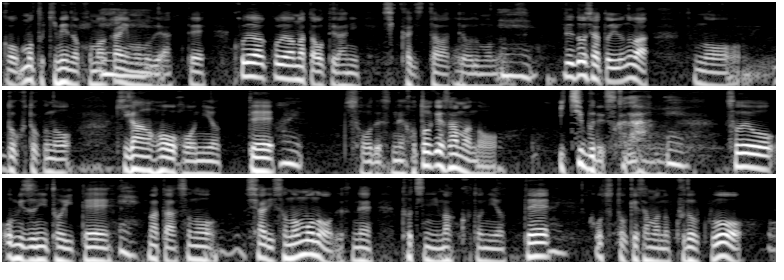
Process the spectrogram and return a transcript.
こうもっときめの細かいものであって、これはこれはまたお寺にしっかり伝わっておるものなんです、えで土砂というのはその独特の祈願方法によってえはい。そうですね仏様の一部ですから、えそれをお水に溶いて、ええ。またそのシャリそのものをですね土地にまくことによって、はい。仏様の功徳をん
